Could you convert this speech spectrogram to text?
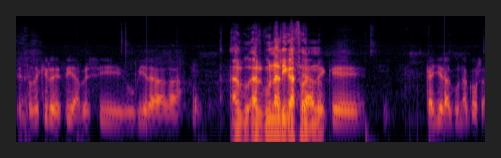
Entonces quiero decir, a ver si hubiera la... Algu- alguna la ligazón, ¿no? de que cayera alguna cosa.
